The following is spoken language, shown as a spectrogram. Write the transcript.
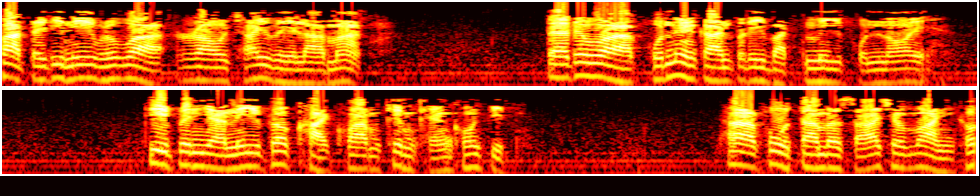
พลาดในที่นี้เพราะว่าเราใช้เวลามาก แต่ถ้าว่าผลในการปฏิบัติมีผลน้อย ที่เป็นอย่างนี้เพราะขาดความเข้มแข็งของจิต ถ้าพูดตามภาษาชาวบ้านเขา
